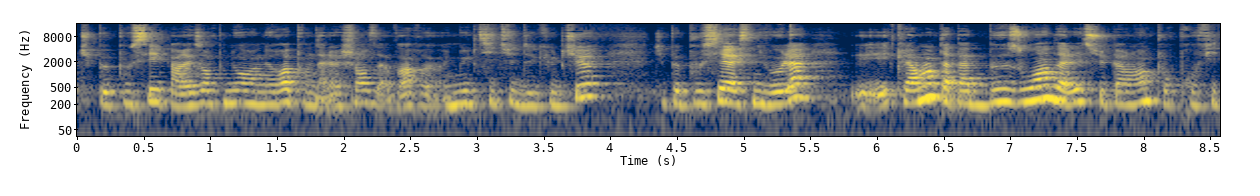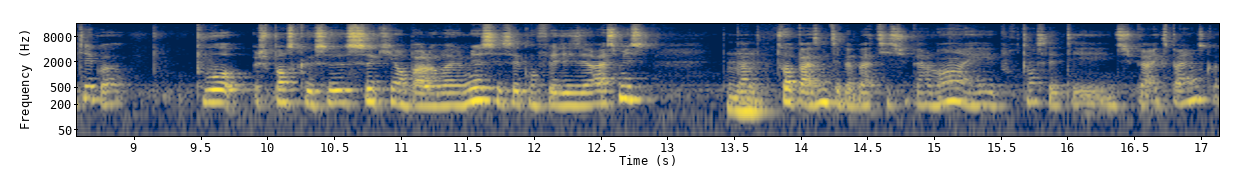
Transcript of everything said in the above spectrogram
tu peux pousser, par exemple, nous en Europe, on a la chance d'avoir une multitude de cultures, tu peux pousser à ce niveau-là, et, et clairement, t'as pas besoin d'aller super loin pour profiter, quoi. Pour, je pense que ceux, ceux qui en parleraient le mieux, c'est ceux qui ont fait des Erasmus. Pas- Mhm. toi, par exemple, t'es pas parti super loin, et pourtant, c'était une super expérience, quoi.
